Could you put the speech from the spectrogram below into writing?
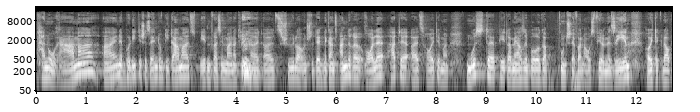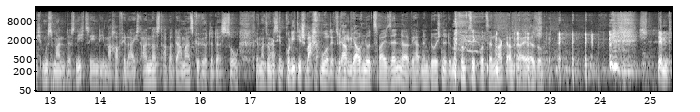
Panorama, eine politische Sendung, die damals, jedenfalls in meiner Kindheit als Schüler und Student, eine ganz andere Rolle hatte als heute. Man musste Peter Merseburger und Stefan Aust Filme sehen. Heute, glaube ich, muss man das nicht sehen, die Macher vielleicht anders, aber damals gehörte das so, wenn man so ein bisschen politisch wach wurde Es gab ja auch nur zwei Sender. Wir hatten im Durchschnitt immer 50 Prozent Marktanteil. Also. Stimmt.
